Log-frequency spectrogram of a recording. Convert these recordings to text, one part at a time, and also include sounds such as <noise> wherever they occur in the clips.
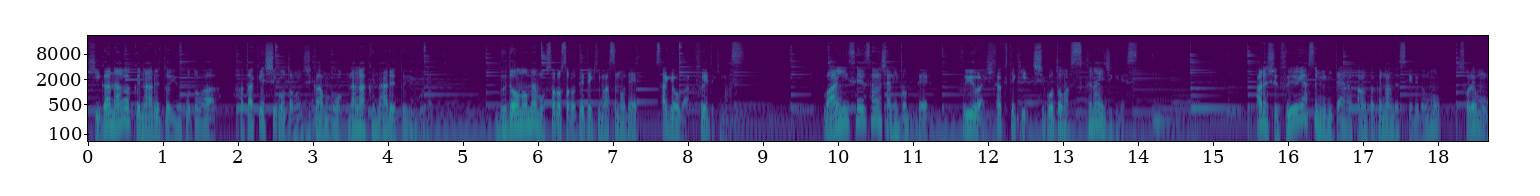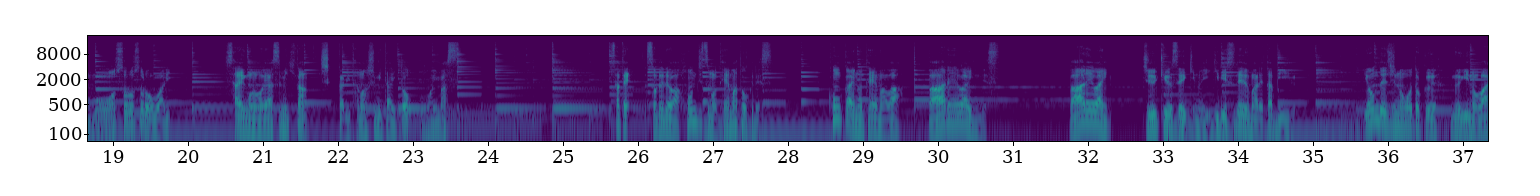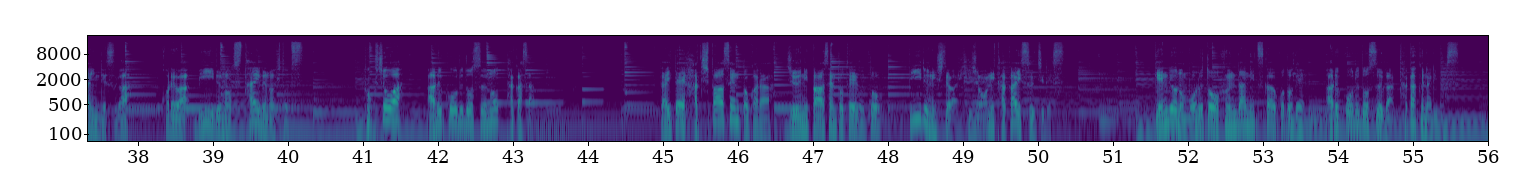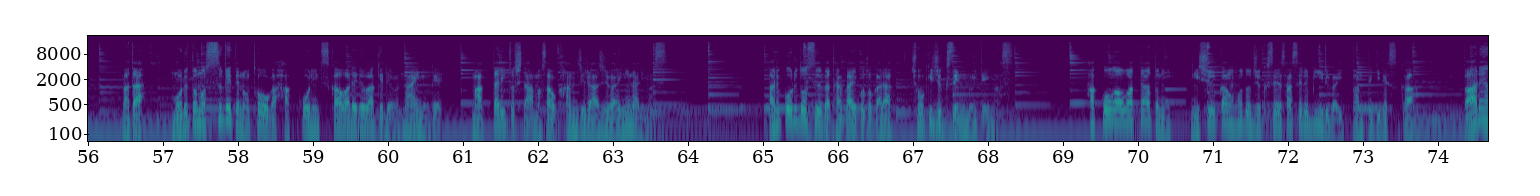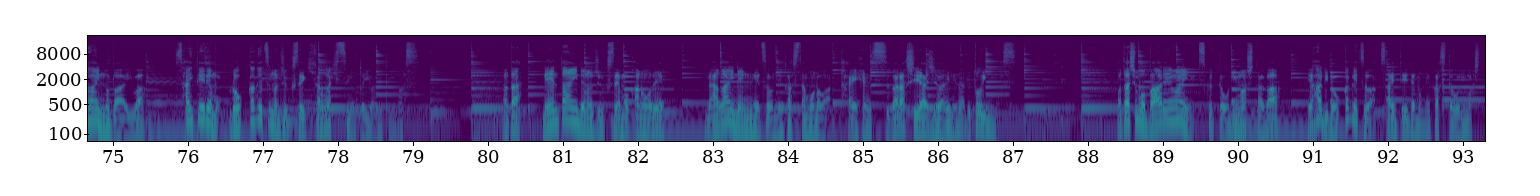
日が長くなるということは畑仕事の時間も長くなるということ。ブドウの芽もそろそろ出てきますので作業が増えてきます。ワイン生産者にとって冬は比較的仕事が少ない時期です。ある種冬休みみたいな感覚なんですけれどもそれももうそろそろ終わり。最後のお休み期間しっかり楽しみたいと思います。さてそれでは本日のテーマトークです。今回のテーマはバーレーワインです。バーレーワイン19世紀のイギリスで生まれたビール。読んで字のごとく麦のワインですがこれはビールのスタイルの一つ。特徴はアルコール度数の高さ。だいたい8%から12%程度とビールにしては非常に高い数値です。原料のモルトをふんだんに使うことでアルコール度数が高くなります。またモルトの全ての糖が発酵に使われるわけではないのでまったりとした甘さを感じる味わいになります。アルコール度数が高いことから長期熟成に向いています。発酵が終わった後に2週間ほど熟成させるビールが一般的ですがバーレーワインの場合は最低でも6ヶ月の熟成期間が必要と言われています。また年単位での熟成も可能で長い年月を寝かせたものは大変素晴らしい味わいになると言います。私もバーレーワイン作っておりましたがやはり6ヶ月は最低でも寝かせておりました。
